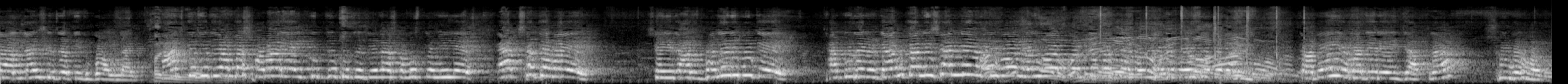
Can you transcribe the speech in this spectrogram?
দল নাই সে জাতির বল নাই। আজকে যদি আমরা সবাই এই ক্ষুদ্র ক্ষুদ্র জেলা সমস্ত মিলে একসাথে হয়ে সেই রাজধানীর বুকে ঠাকুরের ডানকা নিশান নিয়ে হরিবল হরিবল করতে পারি তবেই আমাদের এই যাত্রা শুভ হবে।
